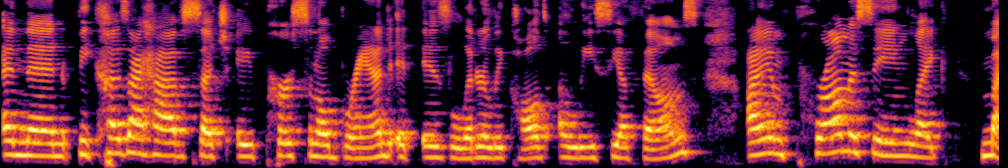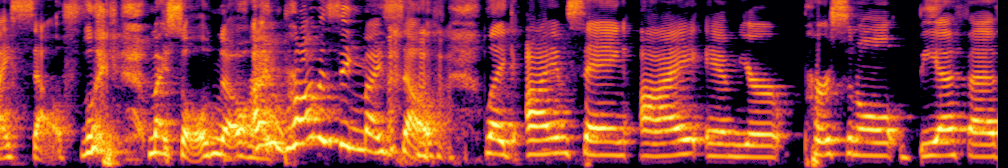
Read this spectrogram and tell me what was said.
And then because I have such a personal brand, it is literally called Alicia Films. I am promising like myself, like my soul. No. I'm promising myself. like I am saying, I am your personal BFF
